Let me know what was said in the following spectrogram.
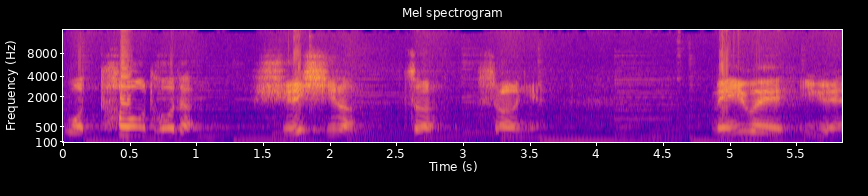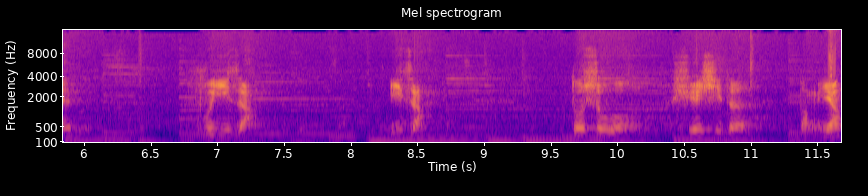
我偷偷的学习了这十二年。每一位议员、副议长、议长，都是我学习的榜样。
